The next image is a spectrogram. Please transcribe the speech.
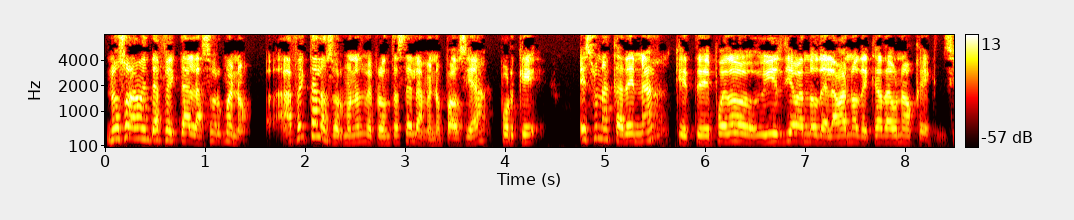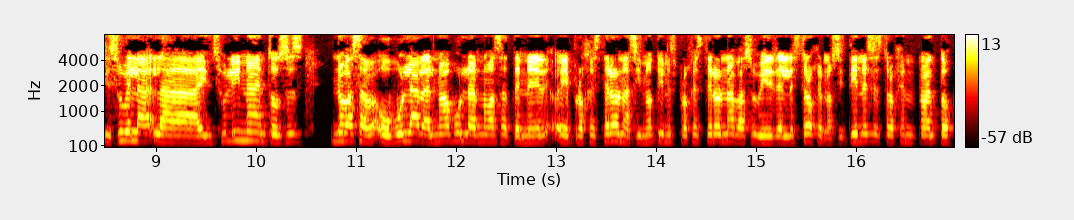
No solamente afecta a las, bueno, afecta a las hormonas, me preguntaste de la menopausia, porque es una cadena que te puedo ir llevando de la mano de cada una. Ok, si sube la, insulina, entonces no vas a ovular. Al no ovular, no vas a tener eh, progesterona. Si no tienes progesterona, va a subir el estrógeno. Si tienes estrógeno alto,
